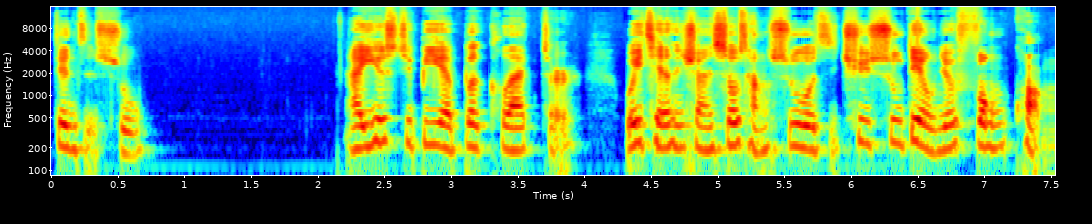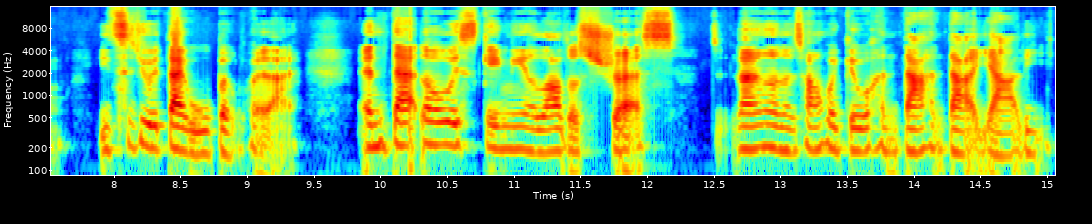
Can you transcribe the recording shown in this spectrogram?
电子书。I used to be a book collector。我以前很喜欢收藏书，我只去书店我就疯狂，一次就会带五本回来。And that always gave me a lot of stress。然而呢，常会给我很大很大的压力。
